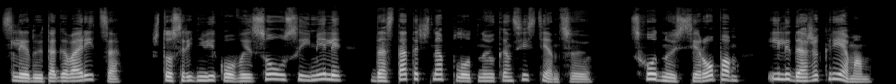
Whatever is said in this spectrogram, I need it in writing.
следует оговориться, что средневековые соусы имели достаточно плотную консистенцию, сходную с сиропом или даже кремом,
